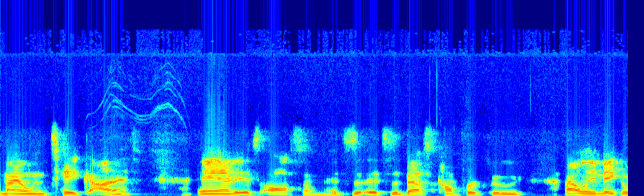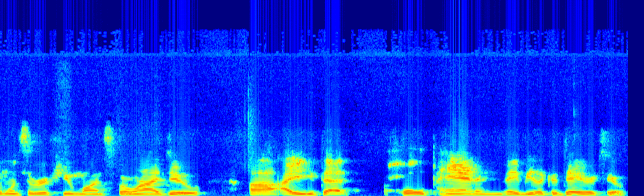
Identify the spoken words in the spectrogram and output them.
my own take on it, and it's awesome. It's it's the best comfort food. I only make it once every few months, but when I do, uh, I eat that whole pan in maybe like a day or two.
